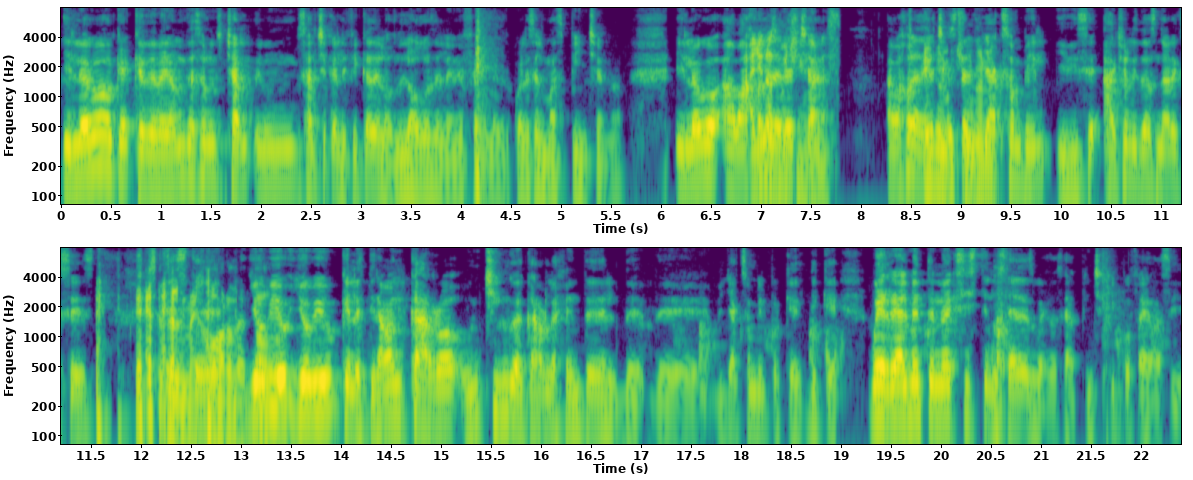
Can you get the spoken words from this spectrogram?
Y luego que, que deberían de hacer un, char- un salche califica de los logos de la NFL, a ver cuál es el más pinche, ¿no? Y luego abajo Hay a la derecha, abajo a la derecha está el chingones. Jacksonville y dice actually does not exist. Ese es el Este, mejor de yo todos. Vi, yo vi que les tiraban carro, un chingo de carro a la gente de, de- de Jacksonville porque di que, güey, realmente no existen ustedes, güey. O sea, pinche equipo feo así.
